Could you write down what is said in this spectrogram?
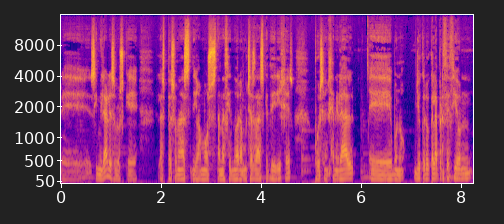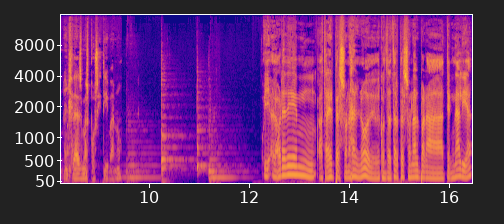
eh, similares a los que las personas, digamos, están haciendo ahora, muchas de las que te diriges, pues en general, bueno, yo creo que la percepción en general es más positiva, ¿no? Oye, a la hora de mm, atraer personal, ¿no? de, contratar personal para Tecnalia,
